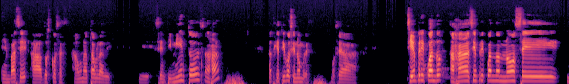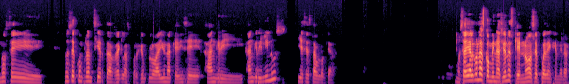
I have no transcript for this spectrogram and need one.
En base a dos cosas. A una tabla de eh, sentimientos, ajá, adjetivos y nombres. O sea, siempre y cuando, ajá, siempre y cuando no se, no se, no se cumplan ciertas reglas. Por ejemplo, hay una que dice Angry, Angry Linux y esa está bloqueada. O sea, hay algunas combinaciones que no se pueden generar.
